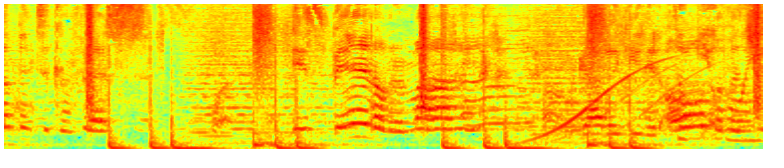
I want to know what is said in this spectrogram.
something to confess. It's been on her mind. Gotta get it.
